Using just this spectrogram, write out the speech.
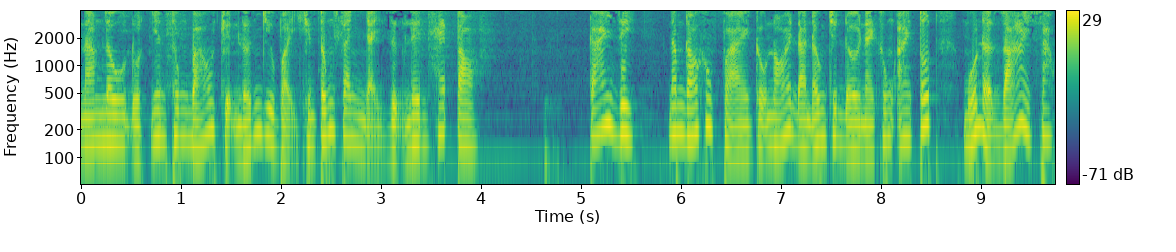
Nam Lâu đột nhiên thông báo chuyện lớn như vậy Khiến Tống Xanh nhảy dựng lên hét to. Cái gì? Năm đó không phải cậu nói đàn ông trên đời này không ai tốt, Muốn ở giá hay sao?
